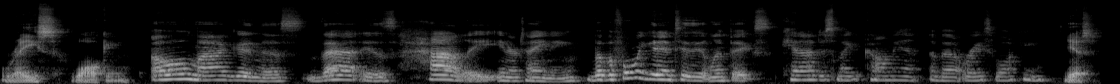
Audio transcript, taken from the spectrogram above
Race walking. Oh my goodness, that is highly entertaining. But before we get into the Olympics, can I just make a comment about race walking Yes.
